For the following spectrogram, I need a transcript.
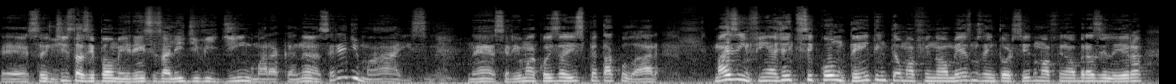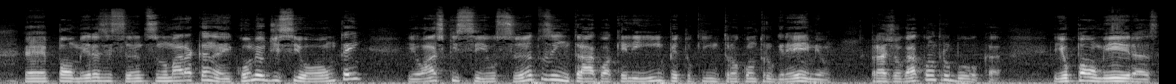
é, Santistas Sim. e palmeirenses ali dividindo o Maracanã, seria demais, né? Seria uma coisa espetacular. Mas enfim, a gente se contenta em ter uma final, mesmo sem torcida, uma final brasileira, é, Palmeiras e Santos no Maracanã. E como eu disse ontem, eu acho que se o Santos entrar com aquele ímpeto que entrou contra o Grêmio, para jogar contra o Boca e o Palmeiras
